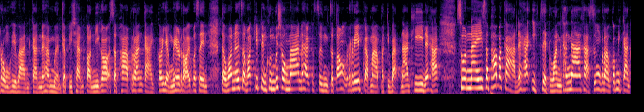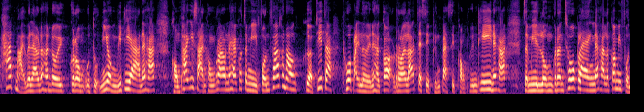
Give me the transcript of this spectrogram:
โรงพยาบาลกันนะคะเหมือนกับดิฉันตอนนี้ก็สภาพร่างกายก็ยังไม่ร้อยเปอร์เซ็นต์แต่ว่าเนื่องจากว่าคิดถึงคุณผู้ชมมากนะคะจึงจะต้องรีบกลับมาปฏิบัติหน้าที่นะคะ ส่วนในสภาพอากาศนะคะอีก 7 วันข้างหน้าค่ะ ซึ่งเราก็มีการคาดหมายไว้แล้วนะคะ โดยกรมอุตุนิยมวิทยานะคะ ของภาคอีสานของเรานะคะก็จะมีฝนฟ้าขนองเกือบที่จะทั่วไปเลยนะคะก็ร้อยละ 70-80 ของพื้นที่นะคะ จะมีลมกระโชกแรงนะคะ แล้วก็มีฝน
